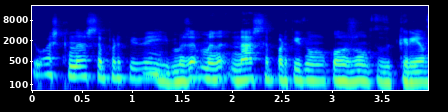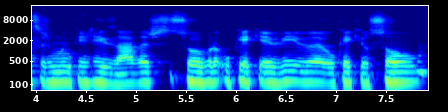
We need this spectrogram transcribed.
Eu acho que nasce a partir Hum. daí, mas, mas nasce a partir de um conjunto de crenças muito enraizadas sobre o que é que é a vida, o que é que eu sou, Uhum.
